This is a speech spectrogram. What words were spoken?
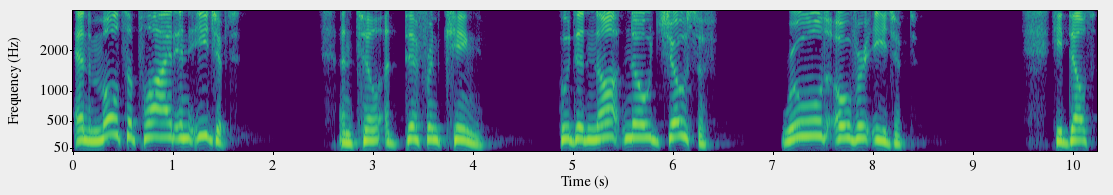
and multiplied in Egypt until a different king, who did not know Joseph, ruled over Egypt. He dealt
